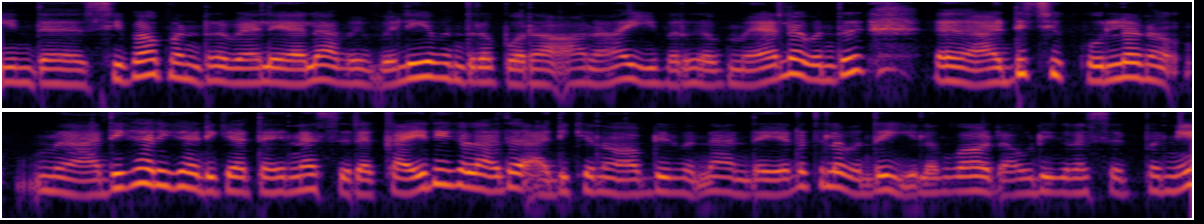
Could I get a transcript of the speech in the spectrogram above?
இந்த சிவா பண்ணுற வேலையால் அவன் வெளியே வந்துட போகிறான் ஆனால் இவர் மேலே வந்து அடித்து கொல்லணும். அதிகாரிகள் அடிக்காட்ட என்ன? சில கைதிகளாவது அடிக்கணும் அப்படின்னு வந்து அந்த இடத்துல வந்து இளங்கோ ரவுடிகளை செட் பண்ணி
